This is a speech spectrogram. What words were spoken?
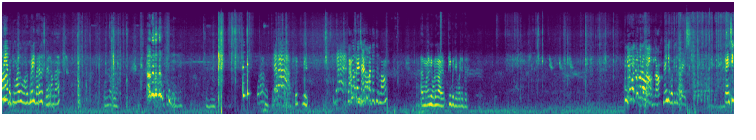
தீய பத்தி மாதிரி முன்னாடி வர வச்சுறாங்க அது மாதிரி மேங்கி கொட்டிக்கலாம். மேங்கி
